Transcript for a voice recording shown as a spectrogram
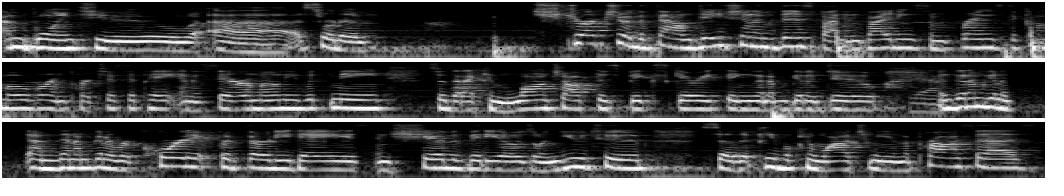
I'm going to uh, sort of structure the foundation of this by inviting some friends to come over and participate in a ceremony with me so that I can launch off this big scary thing that I'm going to do. Yeah. And then I'm going to and then I'm going to record it for 30 days and share the videos on YouTube so that people can watch me in the process.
